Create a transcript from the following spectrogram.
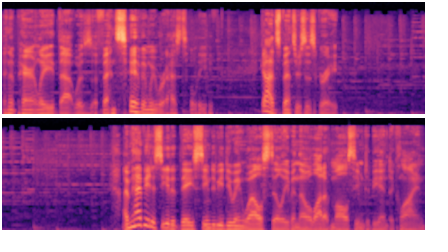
And apparently that was offensive and we were asked to leave. God, Spencer's is great. I'm happy to see that they seem to be doing well still, even though a lot of malls seem to be in decline.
